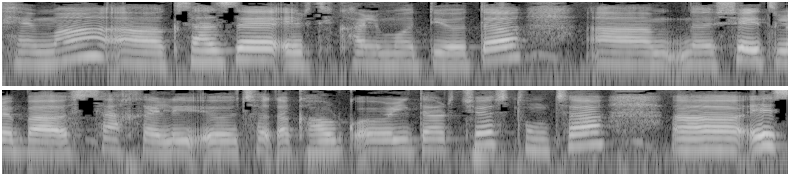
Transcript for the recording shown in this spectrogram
თემა გზაზე ერთი ხალი მოდიოდა. შეიძლება სახელი ცოტა გაურკვეველი დარჩეს, თუმცა ეს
